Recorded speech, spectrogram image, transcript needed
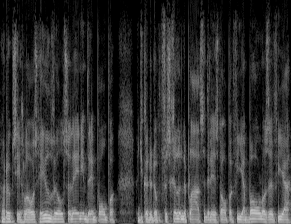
rukzichtloos heel veel selenium erin pompen. Want je kunt het op verschillende plaatsen erin stoppen. Via bolus en via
